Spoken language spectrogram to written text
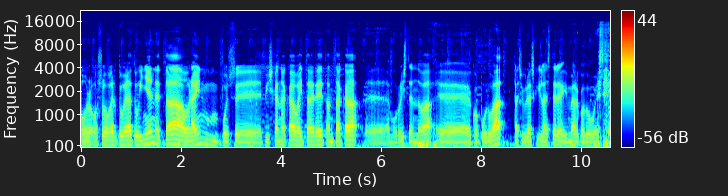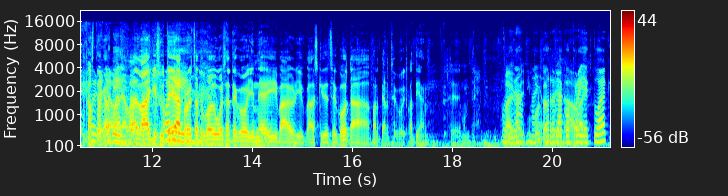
Hor oso gertu geratu ginen eta orain pues, e, pixkanaka baita ere tantaka e, murrizten doa e, kopurua eta segurazki laster egin beharko dugu ez. Kastaka, bat. baina bat, badakizute, Hori- aprobetsatuko dugu esateko jendeai, ba, hori, ba, eta parte hartzeko irratian. Ze, monte. Bai, bai, bai, importanteena, horrelako bai. proiektuak,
